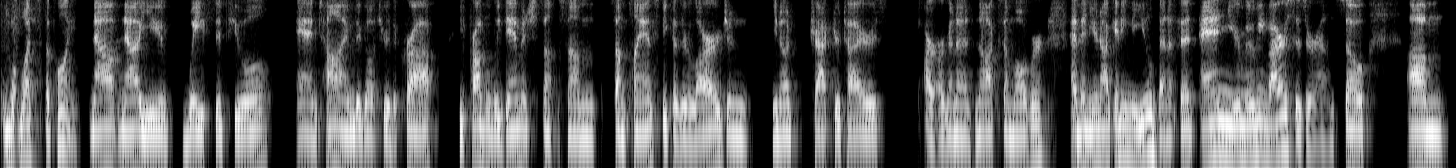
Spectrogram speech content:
what's the point? Now, now you've wasted fuel and time to go through the crop. You've probably damaged th- some some plants because they're large and you know tractor tires are, are going to knock some over and then you're not getting the yield benefit and you're moving viruses around. So um,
